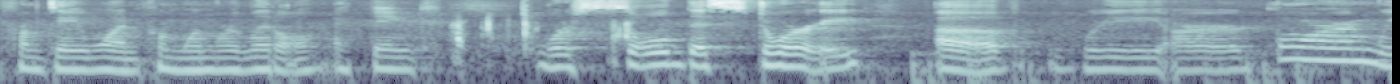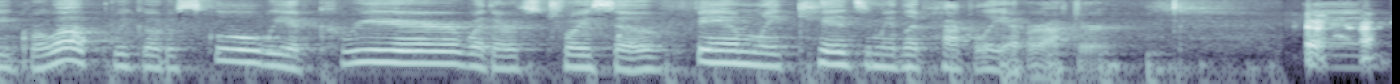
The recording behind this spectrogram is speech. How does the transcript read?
from day one, from when we're little. I think we're sold this story of we are born, we grow up, we go to school, we have career, whether it's choice of family, kids, and we live happily ever after. And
